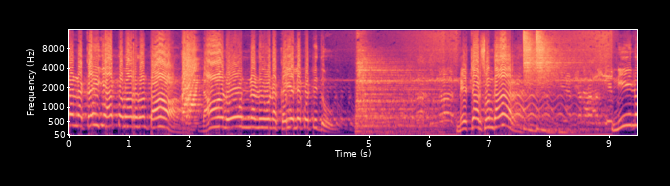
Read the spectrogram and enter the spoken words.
ನನ್ನ ಕೈಗೆ ಹತ್ತಬಾರದಂತ ನಾನು ನನ್ನ ಕೈಯಲ್ಲೇ ಕೊಟ್ಟಿದ್ದು. ಮಿಸ್ಟರ್ ಸುಂದರ್, ನೀನು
